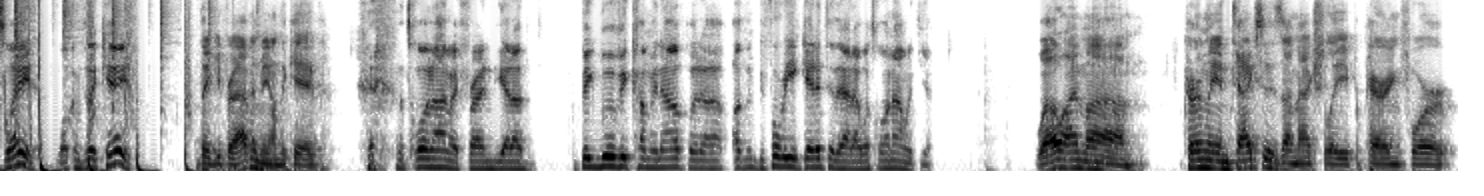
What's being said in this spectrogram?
Slade, welcome to the cave. Thank you for having me on the cave. What's going on, my friend? You got a big movie coming out, but uh, other, before we get into that, uh, what's going on with you? Well, I'm um, currently in Texas. I'm actually preparing for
